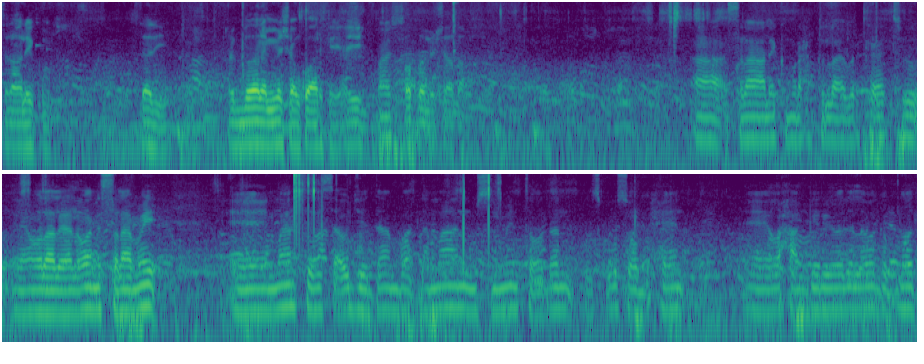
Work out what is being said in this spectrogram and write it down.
Asalaamu calaykum ustaadii rag badana meeshaan ku arkay haye tafadal insha allah asalaamu calaykum waraxmatullaahi wabarakaatu Een, walaalayaal waan islaamay Een, maanta saa ujeedaanba dhammaan muslimiinta oo dhan iskugu soo baxeen Een, waxaa geeriyooday laba gabdhood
